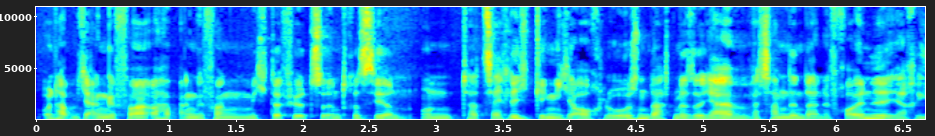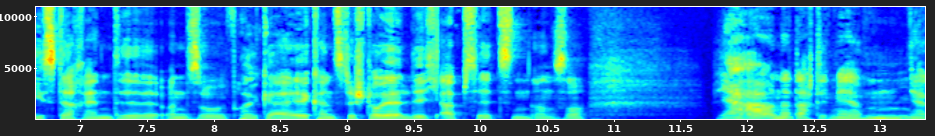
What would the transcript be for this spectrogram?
und habe mich angefangen, habe angefangen, mich dafür zu interessieren. Und tatsächlich ging ich auch los und dachte mir so, ja, was haben denn deine Freunde? Ja, Riester-Rente und so, voll geil, kannst du steuerlich absetzen und so. Ja, und dann dachte ich mir, hm, ja,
